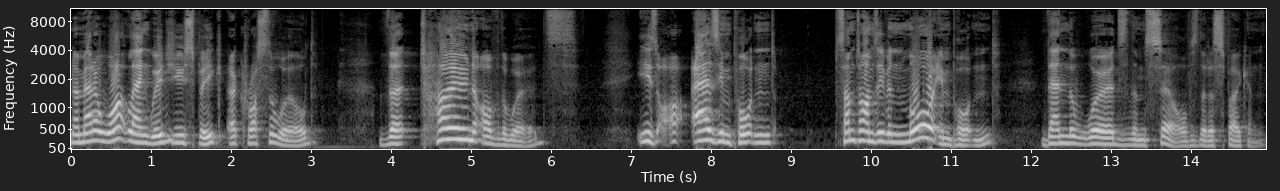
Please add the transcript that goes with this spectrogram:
No matter what language you speak across the world, the tone of the words is as important, sometimes even more important, than the words themselves that are spoken.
